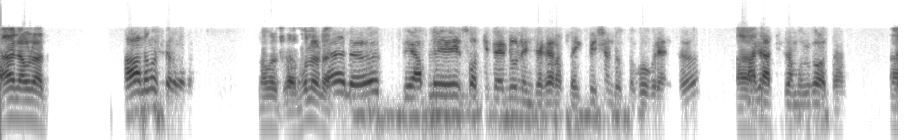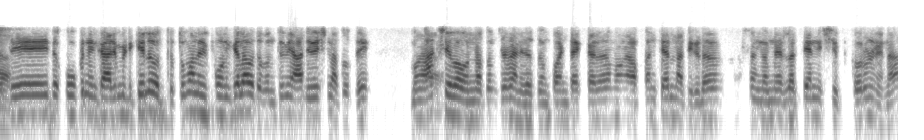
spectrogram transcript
हा नवनाथ. हा नमस्कार दादा. नमस्कार बोला ना. काय ते आपले स्वातीताई डोलेंच्या घरातला एक पेशंट होतं गोगऱ्यांचं. हा, माझ्या हातीचा मुलगा होता. तर हा. ते इथं कोकणी ऍडमिट केलं होतं. तुम्हाला मी फोन केला होता पण तुम्ही अधिवेशनात होते. मग हा. अक्षय भाऊंना तुमच्या सांगितलं कॉन्टॅक्ट केला मग आपण त्यांना तिकडं संगमनेरला त्यांनी शिफ्ट करून आहे ना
